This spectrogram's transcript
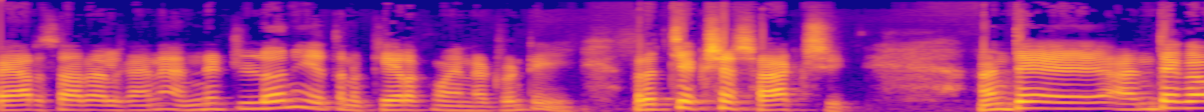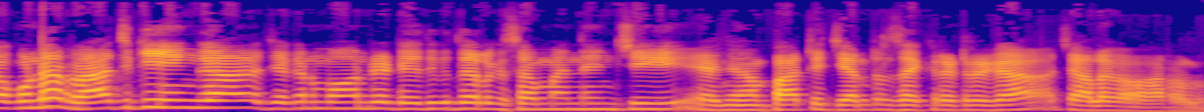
బేరసారాలు కానీ అన్నిటిలోని ఇతను కీలకమైనటువంటి ప్రత్యక్ష సాక్షి. అంతే అంతేకాకుండా రాజకీయంగా జగన్మోహన్ రెడ్డి ఎదుగుదలకు సంబంధించి పార్టీ జనరల్ సెక్రటరీగా చాలా వ్యవహారాలు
